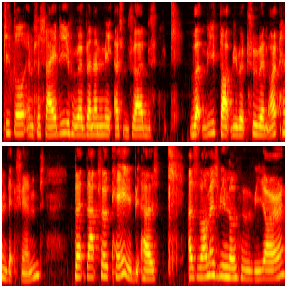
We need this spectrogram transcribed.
people in society who are going to make us judge what we thought we were true in our convictions. But that's okay because as long as we know who we are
